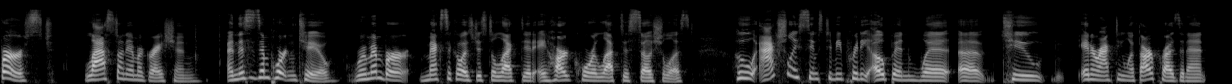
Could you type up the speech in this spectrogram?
first, last on immigration, and this is important too. Remember, Mexico has just elected a hardcore leftist socialist who actually seems to be pretty open with uh, to interacting with our president,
